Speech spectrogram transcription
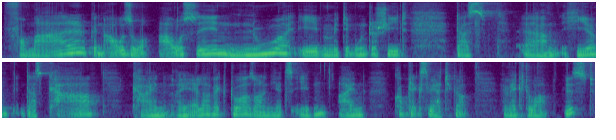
formal genauso aussehen, nur eben mit dem Unterschied, dass ähm, hier das k kein reeller Vektor, sondern jetzt eben ein komplexwertiger Vektor ist.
